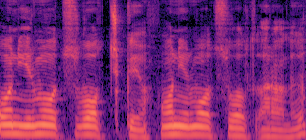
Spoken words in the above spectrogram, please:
10-20-30 volt çıkıyor. 10-20-30 volt aralığı.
